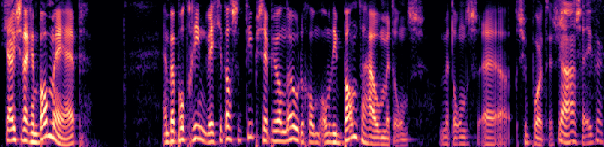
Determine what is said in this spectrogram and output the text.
Ja, als je daar geen band mee hebt. En bij Botterien, weet je, dat soort types heb je wel nodig om, om die band te houden met ons. Met ons eh, supporters. ja zeker.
